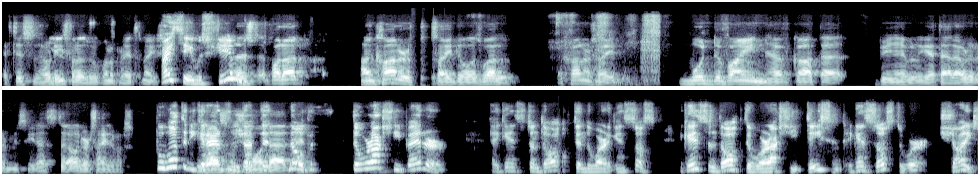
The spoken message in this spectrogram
if this is how these fellas were going to play tonight. I see, it was But, but on, on Conor's side, though, as well, on Conor's side, would Devine have got that, being able to get that out of him? You see, that's the other side of it. But what did he He get out of them? That, that- that no, it- but they were actually better against Dundalk than they were against us. Against Dundalk, they were actually decent. Against us, they were shite.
